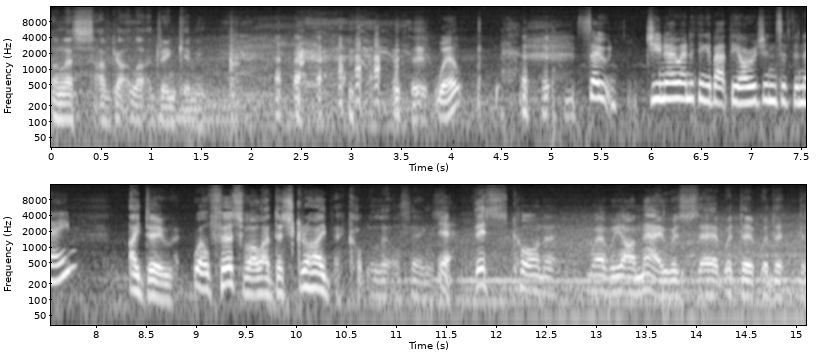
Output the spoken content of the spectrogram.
unless I've got a lot of drink in me. Well, So, do you know anything about the origins of the name? I do. Well, first of all, I describe a couple of little things. Yeah. This corner where we are now was uh, with the with the, the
